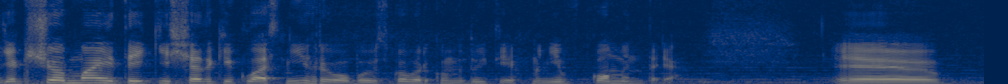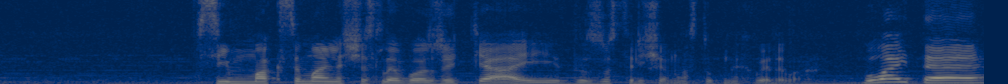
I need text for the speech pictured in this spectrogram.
Якщо маєте якісь ще такі класні ігри, обов'язково рекомендуйте їх мені в коментарях. Всім максимально щасливого життя і до зустрічі в наступних відео. Бувайте!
